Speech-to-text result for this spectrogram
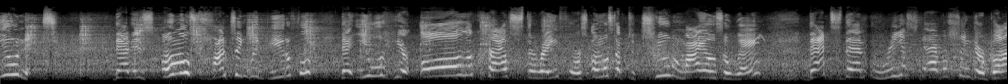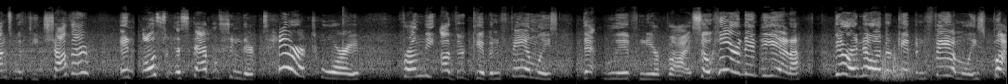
unit that is almost hauntingly beautiful that you will hear all across the rainforest, almost up to two miles away. That's them reestablishing their bonds with each other and also establishing their territory from the other gibbon families that live nearby. So here in Indiana, there are no other gibbon families, but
